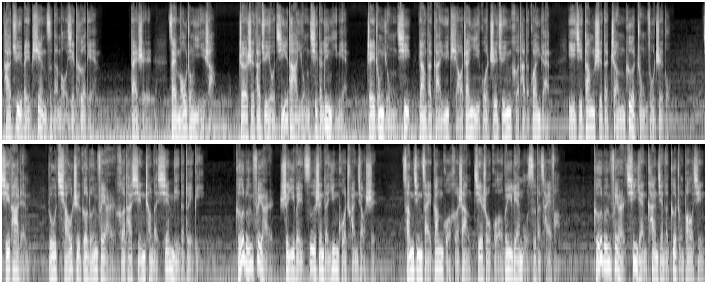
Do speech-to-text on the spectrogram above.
他具备骗子的某些特点。但是在某种意义上，这是他具有极大勇气的另一面。这种勇气让他敢于挑战一国之君和他的官员，以及当时的整个种族制度。其他人。如乔治·格伦菲尔和他形成了鲜明的对比。格伦菲尔是一位资深的英国传教士，曾经在刚果河上接受过威廉姆斯的采访。格伦菲尔亲眼看见了各种暴行，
